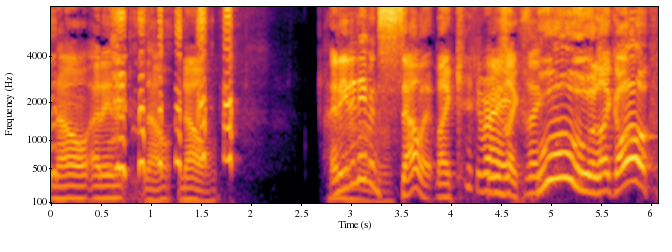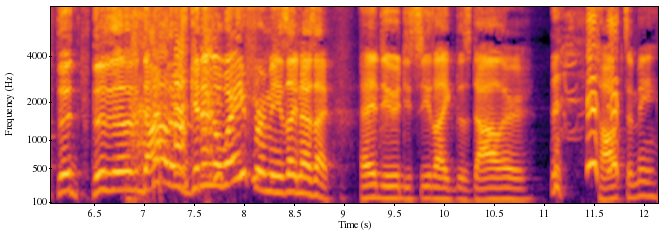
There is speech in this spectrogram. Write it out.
No, I didn't. No, no. And he didn't even sell it. Like he was like, like- "Ooh, like oh, the the, the dollar's getting away from me." He's like, "No, I was like, hey, dude, you see like this dollar? Talk to me."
